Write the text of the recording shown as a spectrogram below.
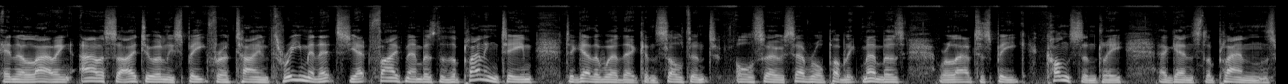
in allowing our side to only speak for a time three minutes, yet five members of the planning team, together with their consultant, also several public members, were allowed to speak constantly against the plans.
